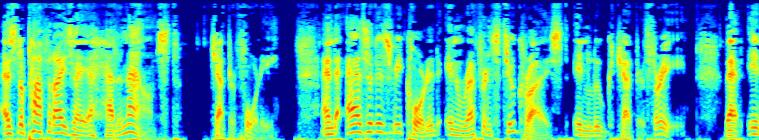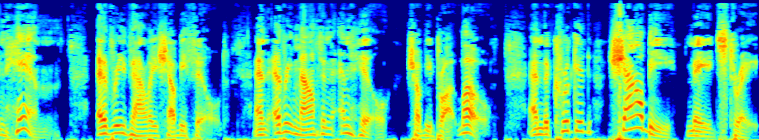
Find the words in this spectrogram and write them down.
as the prophet Isaiah had announced, chapter 40, and as it is recorded in reference to Christ in Luke chapter 3, that in him every valley shall be filled, and every mountain and hill shall be brought low, and the crooked shall be made straight,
